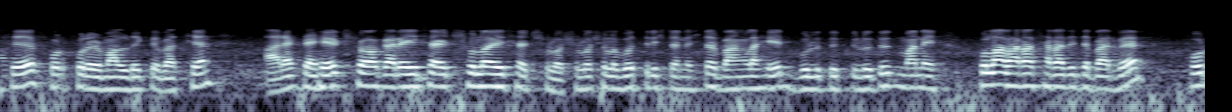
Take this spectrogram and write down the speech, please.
আছে ফোর ফোরের মাল দেখতে পাচ্ছেন। আর একটা হেড সহকারে এই সাইড ষোলো, এই সাইড ষোলো। ষোলো ষোলো, বত্রিশটা নেস্টার বাংলা হেড ব্লুটুথ টুলুটুথ মানে খোলা ভাড়া ছাড়া দিতে পারবে। ফোর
